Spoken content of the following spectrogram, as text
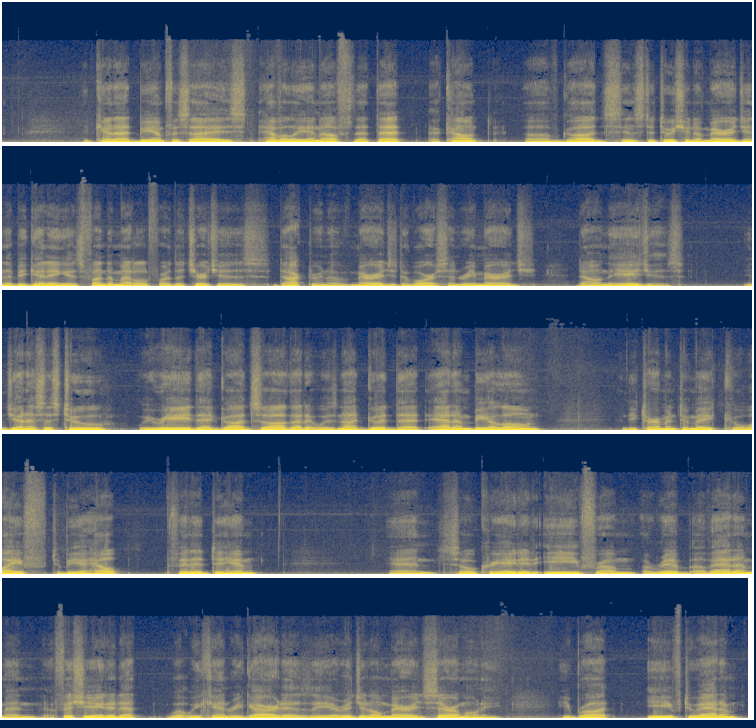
It cannot be emphasized heavily enough that that account of God's institution of marriage in the beginning is fundamental for the church's doctrine of marriage, divorce, and remarriage down the ages. In Genesis 2, we read that God saw that it was not good that Adam be alone and determined to make a wife to be a help fitted to him and so created Eve from a rib of Adam and officiated at what we can regard as the original marriage ceremony. He brought Eve to Adam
